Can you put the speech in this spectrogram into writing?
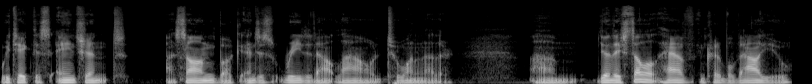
we take this ancient uh, songbook and just read it out loud to one another. Um, you know, they still have incredible value,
